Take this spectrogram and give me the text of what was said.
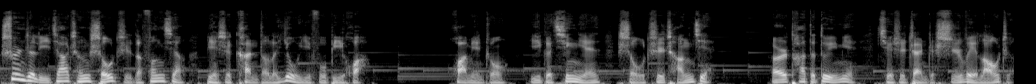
顺着李嘉诚手指的方向，便是看到了又一幅壁画。画面中，一个青年手持长剑，而他的对面却是站着十位老者。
